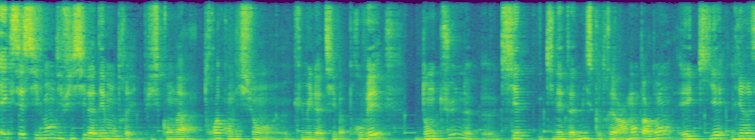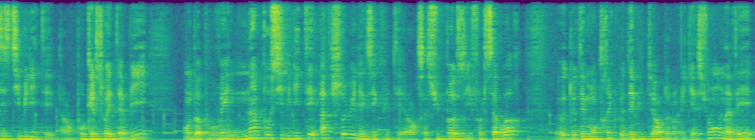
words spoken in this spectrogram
excessivement difficile à démontrer, puisqu'on a trois conditions euh, cumulatives à prouver, dont une euh, qui, est, qui n'est admise que très rarement, pardon, et qui est l'irrésistibilité. Alors pour qu'elle soit établie, on doit prouver une impossibilité absolue d'exécuter. Alors ça suppose, il faut le savoir, euh, de démontrer que le débiteur de l'obligation n'avait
